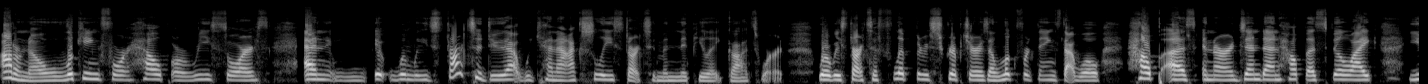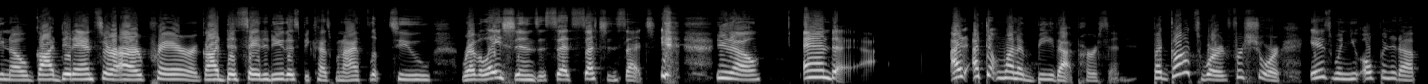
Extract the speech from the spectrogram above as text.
I don't know, looking for help or resource. And it, when we start to do that, we can actually start to manipulate God's word, where we start to flip through scriptures and look for things that will help us in our agenda and help us feel like, you know, God did answer our prayer or God did say to do this because when I flip to Revelations, it said such and such, you know. And I, I didn't want to be that person. But God's word, for sure, is when you open it up,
